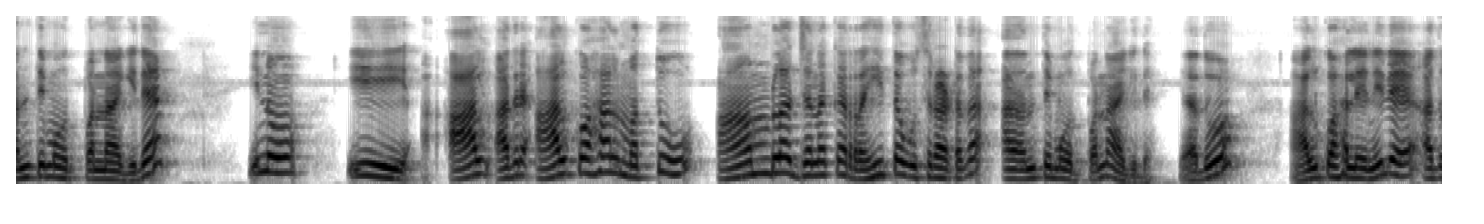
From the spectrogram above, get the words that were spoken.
ಅಂತಿಮ ಉತ್ಪನ್ನ ಆಗಿದೆ. ಇನ್ನು ಈ ಆಲ್, ಆದರೆ ಆಲ್ಕೋಹಾಲ್ ಮತ್ತು ಆಮ್ಲಜನಕ ರಹಿತ ಉಸಿರಾಟದ ಅಂತಿಮ ಉತ್ಪನ್ನ ಆಗಿದೆ. ಅದು ಆಲ್ಕೋಹಾಲ್ ಏನಿದೆ, ಅದು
